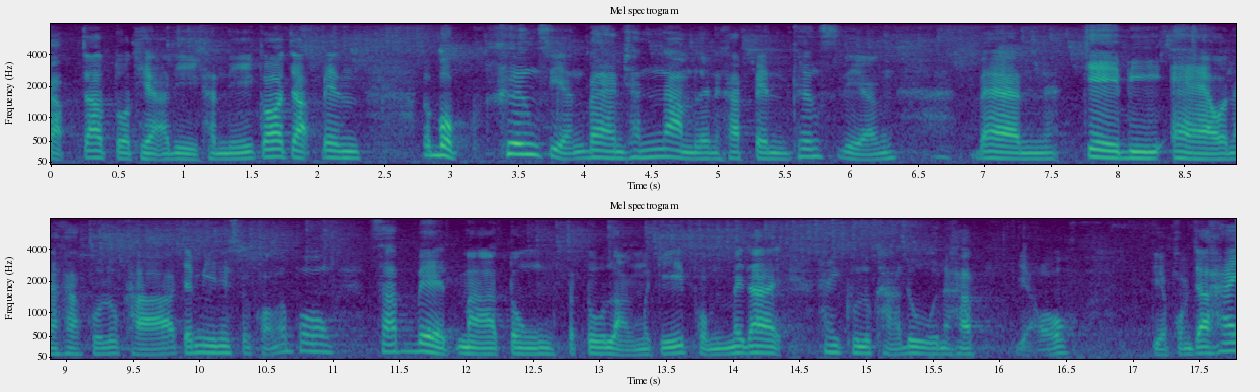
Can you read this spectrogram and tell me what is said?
กับเจ้าตัว TRD คันนี้ก็จะเป็นระบบเครื่องเสียงแบรนด์ชั้นนำเลยนะครับ เป็นเครื่องเสียงแบรนด์ JBL นะครับคุณลูกค้าจะมีในส่วนของลำโพง ซับเบสมาตรงประตูหลังเมื่อกี้ ผมไม่ได้ให้คุณลูกค้าดูนะครับ เดี๋ยว เดี๋ยวผมจะให้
